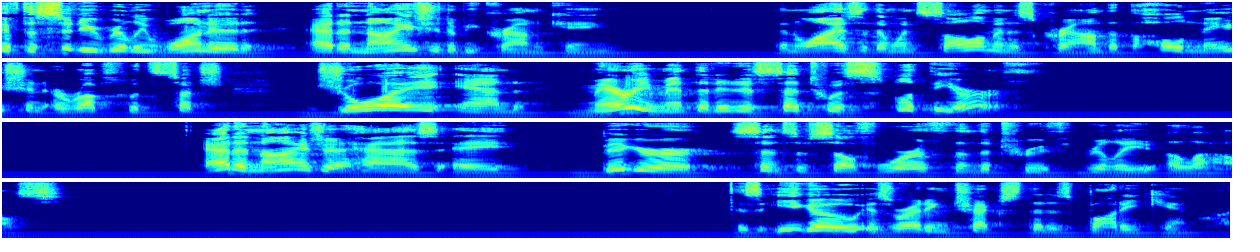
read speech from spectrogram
If the city really wanted Adonijah to be crowned king, then why is it that when Solomon is crowned, that the whole nation erupts with such joy and merriment that it is said to have split the earth? Adonijah has a bigger sense of self worth than the truth really allows. His ego is writing checks that his body can't write.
